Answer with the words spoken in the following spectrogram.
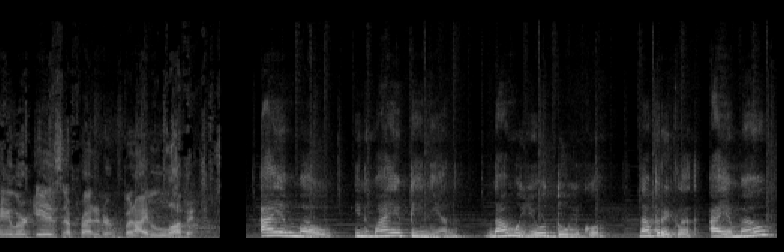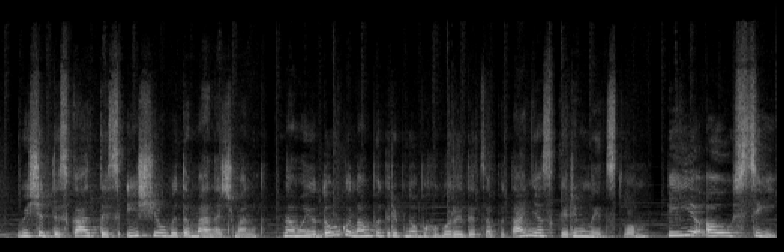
tailor is a predator, but I love it. IMO – in my opinion, на мою думку. Наприклад, IMO – we should discuss this issue with the management. На мою думку, нам потрібно обговорити це питання з керівництвом. POC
